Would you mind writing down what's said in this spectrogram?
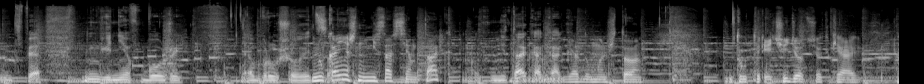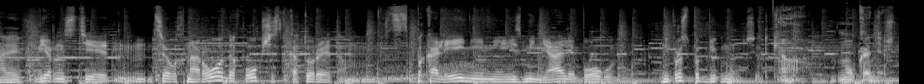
на тебя гнев Божий обрушивается. Ну, конечно, не совсем так. Не так, а как? Я думаю, что тут речь идет все-таки о, о верности целых народов, обществ, которые там с поколениями изменяли Богу. Ну, не просто подмигнул все-таки. А, ну, конечно.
